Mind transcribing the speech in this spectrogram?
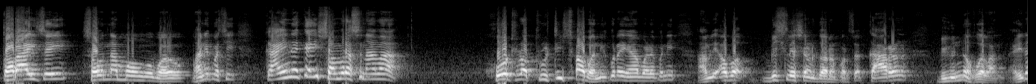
तराई चाहिँ सबभन्दा महँगो भयो। भनेपछि काहीँ न काहीँ संरचनामा खोट र त्रुटि छ भन्ने कुरा यहाँबाट पनि हामीले अब विश्लेषण गर्नुपर्छ। कारण विभिन्न होलान् होइन?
